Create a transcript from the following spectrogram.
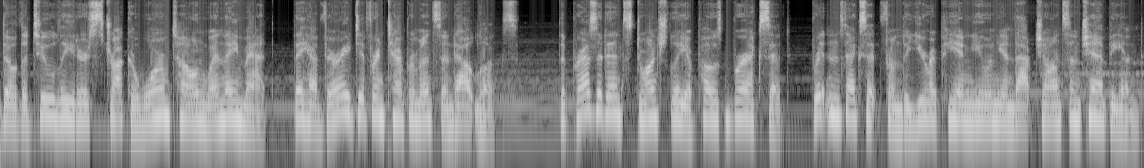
Though the two leaders struck a warm tone when they met, they have very different temperaments and outlooks. The president staunchly opposed Brexit, Britain's exit from the European Union that Johnson championed,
